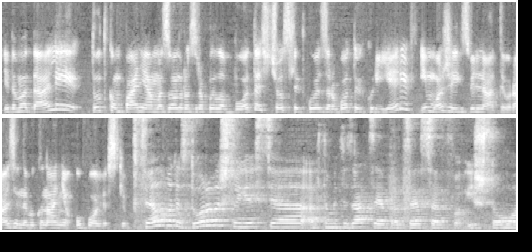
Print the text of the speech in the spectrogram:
Ідемо далі. Тут компанія Amazon розробила бота, що слідкує за роботою кур'єрів і може їх звільняти у разі невиконання обов'язків. В целом это здорово, что есть автоматизация процессов и что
